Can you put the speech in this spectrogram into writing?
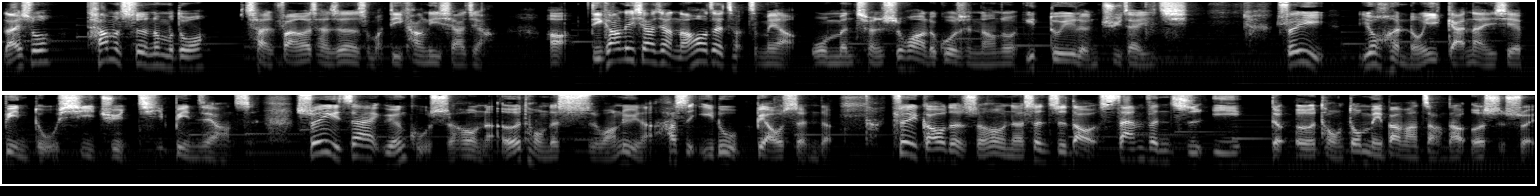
来说，他们吃了那么多，产反而产生了什么抵抗力下降。好，抵抗力下降，然后再怎怎么样？我们城市化的过程当中，一堆人聚在一起，所以又很容易感染一些病毒、细菌、疾病这样子。所以在远古时候呢，儿童的死亡率呢，它是一路飙升的，最高的时候呢，甚至到三分之一的儿童都没办法长到二十岁。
